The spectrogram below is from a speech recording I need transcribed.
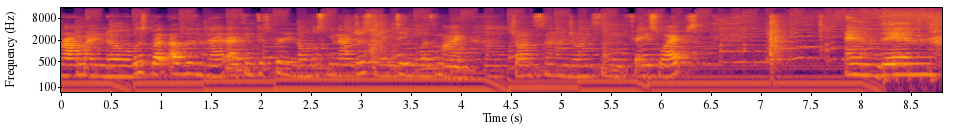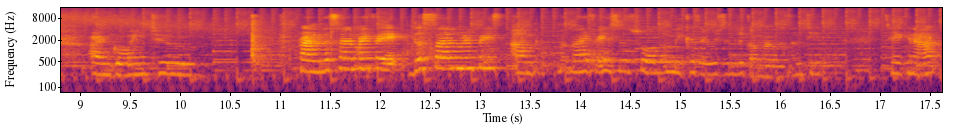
around my nose but other than that I think it's pretty normal skin. I just went in with my Johnson & Johnson face wipes and then I'm going to prime this side of my face. This side of my face, um, my face is swollen because I recently got my wisdom teeth taken out.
